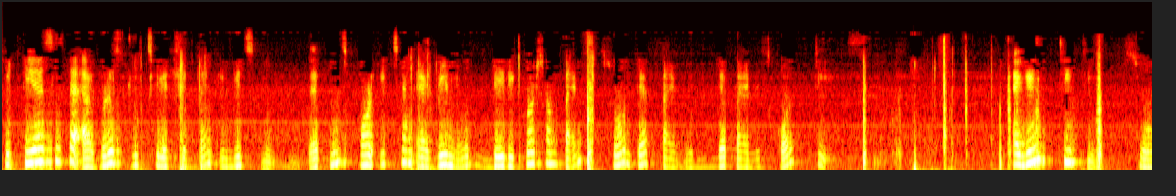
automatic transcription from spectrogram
So ts is the average route selection time in each node. That means for each and every node they require some time. So that time that time is called ts. Again tt so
